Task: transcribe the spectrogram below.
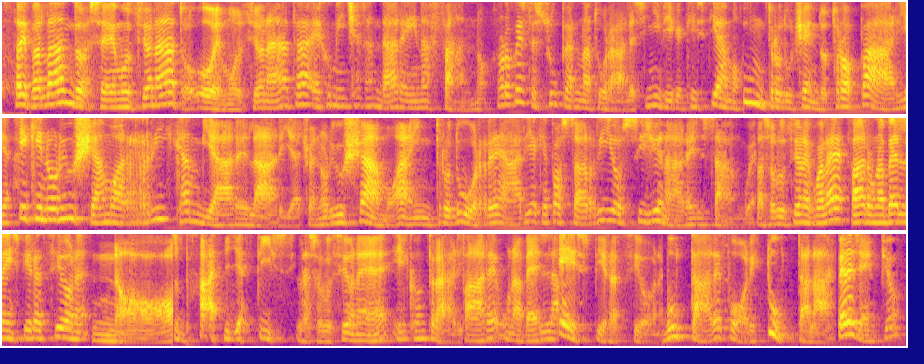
Stai parlando, sei emozionato o emozionata e cominci ad andare in affanno. Allora questo è super naturale, significa che stiamo introducendo troppa aria e che non riusciamo a ricambiare l'aria, cioè non riusciamo a introdurre aria che possa riossigenare il sangue. La soluzione qual è? Fare una bella ispirazione? No, sbagliatissimo. La soluzione è il contrario, fare una bella espirazione, buttare fuori tutta l'aria. Per esempio,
